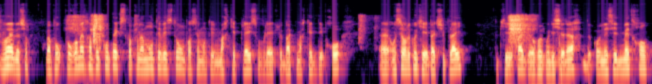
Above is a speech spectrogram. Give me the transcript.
Ouais, bien sûr. Bah pour, pour, remettre un peu de contexte, quand on a monté Vesto, on pensait monter une marketplace, on voulait être le back market des pros. Euh, on s'est rendu compte qu'il n'y avait pas de supply, donc il n'y avait pas de reconditionneur. Donc on essayait de mettre en,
